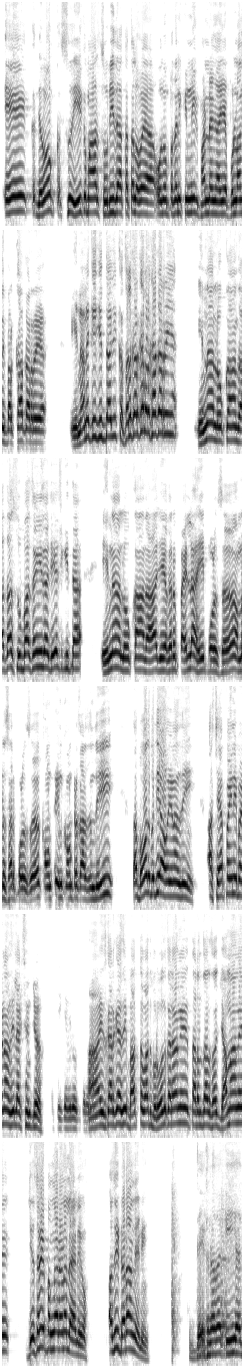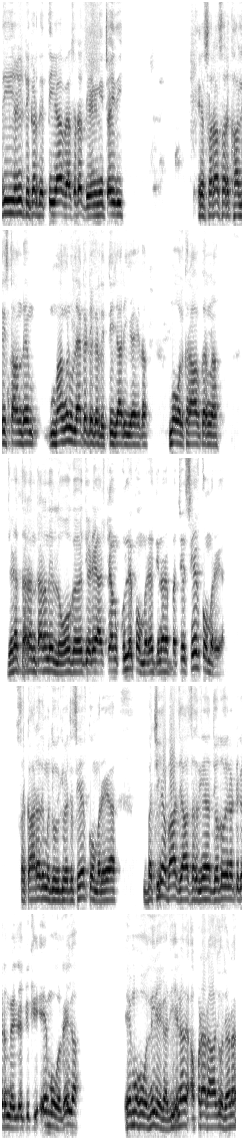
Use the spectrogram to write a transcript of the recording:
ਇਹ ਜਦੋਂ ਸੁਧੀਰ ਕੁਮਾਰ ਸੂਰੀ ਦਾ ਕਤਲ ਹੋਇਆ ਉਦੋਂ ਪਤਾ ਨਹੀਂ ਕਿੰਨੀ ਫੰਡਿੰਗ ਆਈ ਹੈ ਫੁੱਲਾਂ ਦੀ ਵਰਖਾ ਕਰ ਰਹੇ ਆ। ਇਹਨਾਂ ਨੇ ਕੀ ਕੀਤਾ ਜੀ? ਕਤਲ ਕਰਕੇ ਵਰਖਾ ਕਰ ਰਹੇ ਆ। ਇਹਨਾਂ ਲੋਕਾਂ ਦਾ ਤਾਂ ਸੂਬਾ ਸਿੰਘ ਦਾ ਜੇਲ੍ਹ ਚ ਕੀਤਾ। ਇਹਨਾਂ ਲੋਕਾਂ ਦਾ ਜੇ ਅਗਰ ਪਹਿਲਾਂ ਹੀ police Amritsar police counter encounter ਕਰ ਦਿੰਦੀ ਤਾਂ ਬਹੁਤ ਵਧੀਆ ਹੋ ਜਾਣਾ ਸੀ। ਆ ਸਿਆਪਾ ਹੀ ਨਹੀਂ ਪੈਣਾ ਸੀ ਇਲੈਕਸ਼ਨ 'ਚ। ਠੀਕ ਹੈ ਵਿਰੋਧ ਕਰੋ। ਹਾਂ ਇਸ ਕਰਕੇ ਅਸੀਂ ਵੱਧ ਤੋਂ ਵੱਧ ਵਿਰੋਧ ਕਰਾਂਗੇ ਤਰਨਤਾਰਨ ਸਾਹਿਬ ਜਾਵਾਂਗੇ। ਜਿਸ ਨੇ ਪੰਗਾ ਲੈਣਾ ਲੈ ਲਿਓ। ਅਸੀਂ ਡਰਾਂਗੇ ਨਹੀਂ। ਦੇਖਣਾ ਤਾਂ ਕੀ ਹੈ ਜੀ ਜਿਹੜੀ ਟਿਕਟ ਦਿੱਤੀ ਆ ਵੈਸੇ ਤਾਂ ਦੇਣੀ ਨਹੀਂ ਚਾਹੀਦੀ। ਇਹ ਸਰਾਸਰ ਖਾਲਿਸਤਾਨ ਦੇ ਮੰਗ ਨੂੰ ਲੈ ਕੇ ਟਿਕਟ ਦਿੱਤੀ ਜਾ ਰਹੀ ਹੈ ਇਹਦਾ ਮਾਹੌਲ ਖਰਾਬ ਕਰਨਾ। ਜਿਹੜੇ ਤਰਨ ਤਾਰਨ ਦੇ ਲੋਕ ਜਿਹੜੇ ਇਸ ਟਾਈਮ ਖੁੱਲੇ ਘੁੰਮ ਰਹੇ ਜਿਨ੍ਹਾਂ ਦੇ ਬੱਚੇ ਸੇਫ ਘੁੰਮ ਰਹੇ ਆ ਸਰਕਾਰਾਂ ਦੀ ਮੌਜੂਦਗੀ ਵਿੱਚ ਸੇਫ ਘੁੰਮ ਰਹੇ ਆ ਬੱਚੀਆਂ ਬਾਹਰ ਜਾ ਸਕਦੀਆਂ, ਜਦੋਂ ਇਹਨਾਂ ਟਿਕਟ ਮਿਲ ਜਾਏ, ਕਿਉਂਕਿ ਇਹ ਮਾਹੌਲ ਰਹੇਗਾ। ਇਹ ਮਾਹੌਲ ਨਹੀਂ ਰਹੇਗਾ ਜੀ। ਇਹਨਾਂ ਦਾ ਆਪਣਾ ਰਾਜ ਹੋ ਜਾਣਾ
